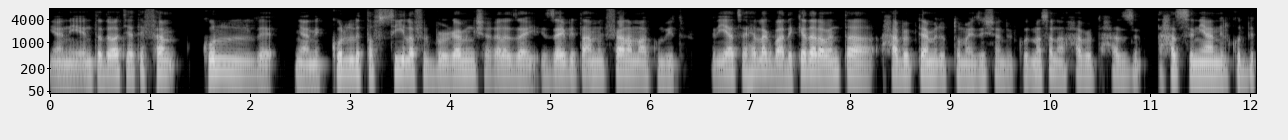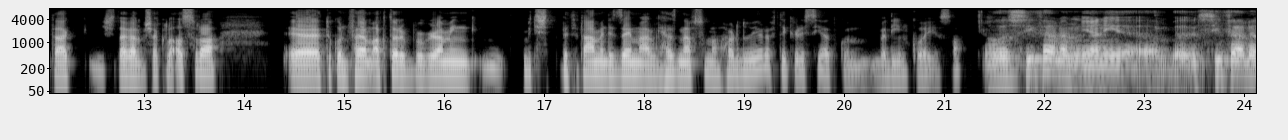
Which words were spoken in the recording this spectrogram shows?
يعني أنت دلوقتي هتفهم كل يعني كل تفصيلة في ال programming شغالة إزاي؟ إزاي بتتعامل فعلا مع الكمبيوتر؟ دي هتسهلك بعد كده لو أنت حابب تعمل optimization للكود مثلا حابب تحسن يعني الكود بتاعك يشتغل بشكل أسرع آه، تكون فاهم أكتر ال programming بتش- بتتعامل إزاي مع الجهاز نفسه مع ال hardware أفتكر ال C هتكون بديل كويس صح؟ هو ال C فعلا يعني ال C فعلا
